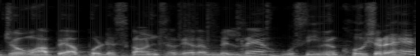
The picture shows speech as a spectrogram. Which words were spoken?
जो वहाँ पे आपको डिस्काउंट्स वगैरह मिल रहे हैं, उसी में खुश रहें।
